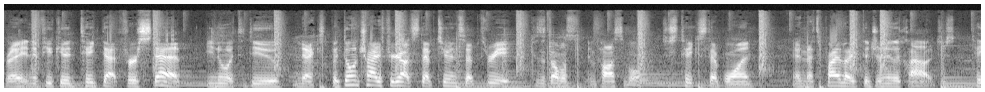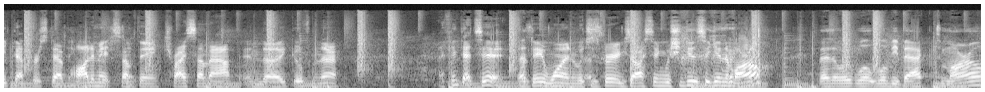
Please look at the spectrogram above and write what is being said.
right? And if you could take that first step, you know what to do next. But don't try to figure out step two and step three because it's almost impossible. Just take step one. And that's probably like the journey of the cloud. Just take that first step, automate something, try some app, and uh, go from there. I think that's it. That's day one, which is very exhausting. We should do this again tomorrow. We'll, we'll be back tomorrow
